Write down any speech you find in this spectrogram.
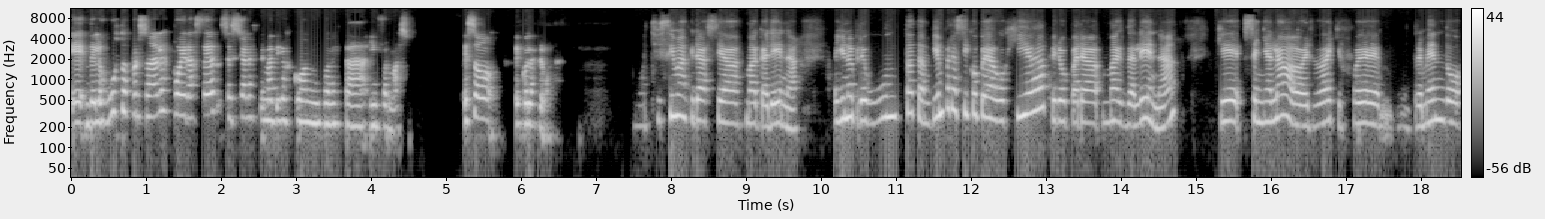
de los gustos personales poder hacer sesiones temáticas con, con esta información. Eso es con las preguntas. Muchísimas gracias, Macarena. Hay una pregunta también para psicopedagogía, pero para Magdalena, que señalaba, ¿verdad?, que fue un tremendo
